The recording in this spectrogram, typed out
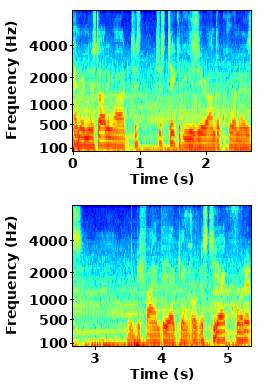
And when you're starting out, just just take it easy around the corners. You'll be fine there again. Oversteer, caught it.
